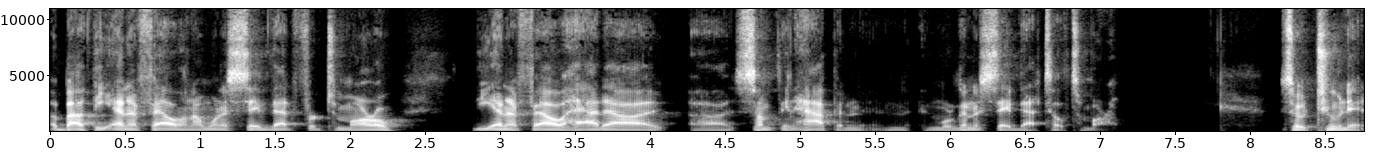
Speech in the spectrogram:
about the NFL, and I want to save that for tomorrow the NFL had uh, uh, something happen, and, and we're going to save that till tomorrow. So tune in.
